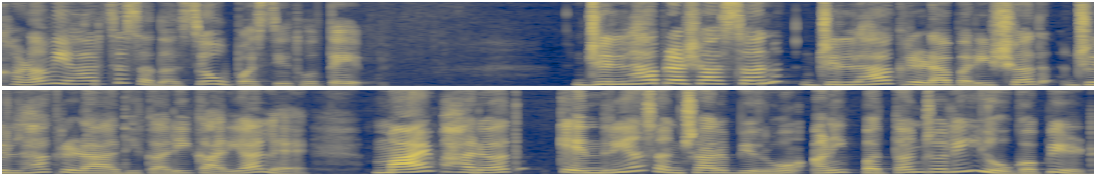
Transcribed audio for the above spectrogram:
खणविहारचे सदस्य उपस्थित होते. जिल्हा प्रशासन जिल्हा क्रीडा परिषद जिल्हा क्रीडा अधिकारी कार्यालय माय भारत केंद्रीय संचार ब्युरो आणि पतंजली योगपीठ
